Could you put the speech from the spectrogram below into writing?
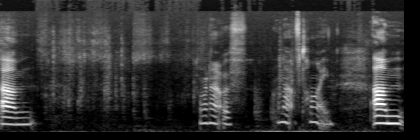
um, run out of run out of time. Um,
